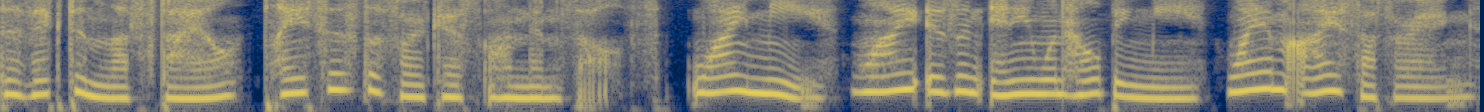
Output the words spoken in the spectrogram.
The victim love style places the focus on themselves. Why me? Why isn't anyone helping me? Why am I suffering?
